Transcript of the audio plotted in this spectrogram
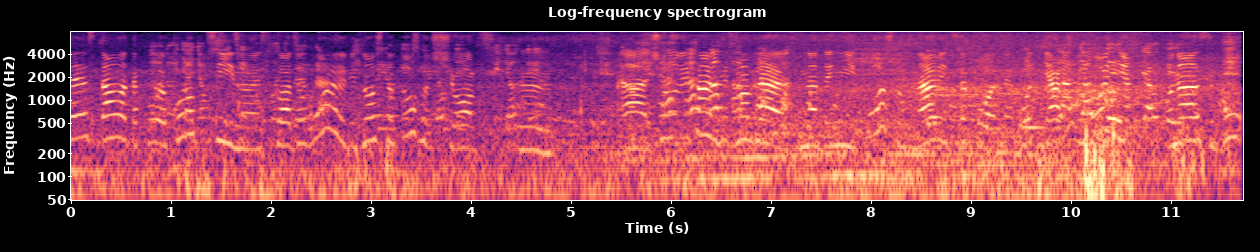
це стало такою корупційною складовою відносно того, що чоловікам відмовляють в наданні послуг навіть законних. От як сьогодні у нас був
